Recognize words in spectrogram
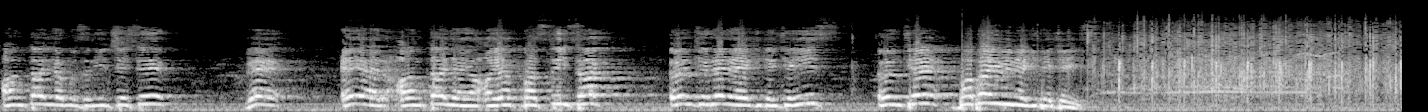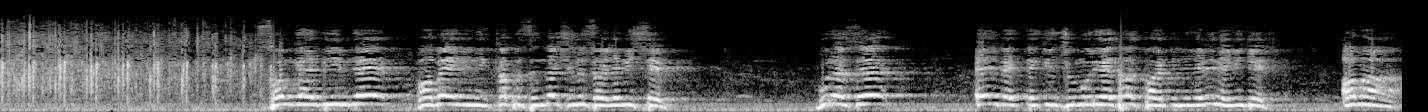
Antalya'mızın ilçesi ve eğer Antalya'ya ayak bastıysak önce nereye gideceğiz? Önce baba evine gideceğiz. Son geldiğimde baba evinin kapısında şunu söylemiştim. Burası elbette ki Cumhuriyet Halk Partililerin evidir. Ama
